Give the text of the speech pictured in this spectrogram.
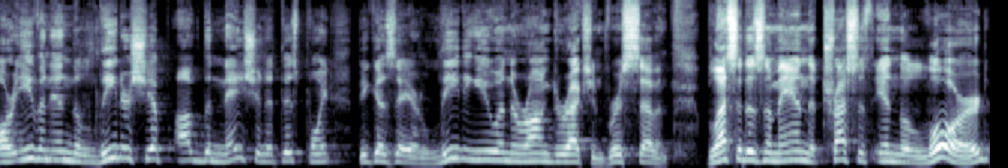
or even in the leadership of the nation at this point because they are leading you in the wrong direction. Verse 7 Blessed is the man that trusteth in the Lord,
